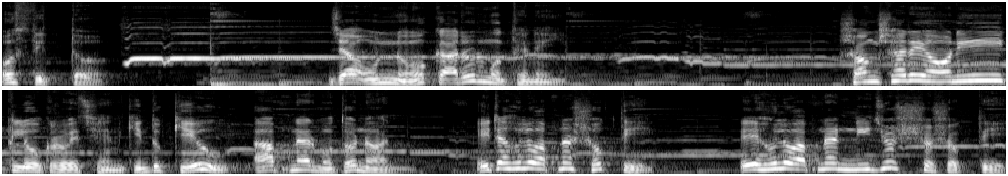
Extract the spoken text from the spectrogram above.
অস্তিত্ব। যা অন্য কারোর মধ্যে নেই। সংসারে অনেক লোক রয়েছেন, কিন্তু কেউ আপনার মতো নন। এটা হলো আপনার শক্তি। এ হলো আপনার নিজস্ব শক্তি।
